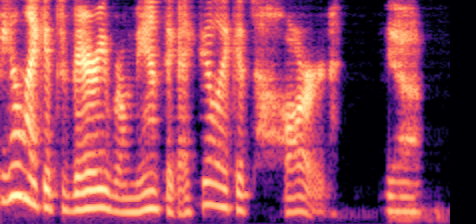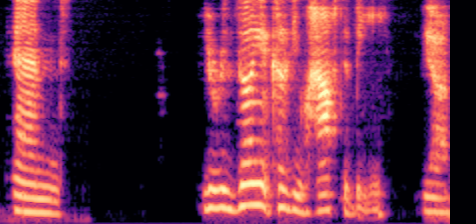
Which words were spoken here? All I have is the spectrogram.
feel like it's very romantic i feel like it's hard Yeah. and you're resilient because you have to be Yeah.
